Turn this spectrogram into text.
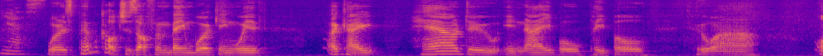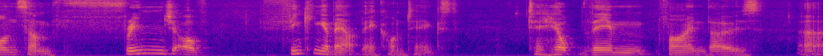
yes Whereas permaculture's often been working with, okay, how to enable people who are on some fringe of thinking about their context to help them find those uh,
